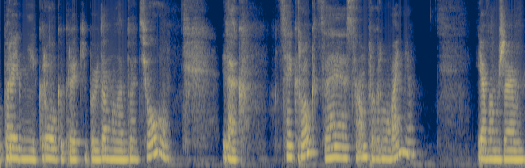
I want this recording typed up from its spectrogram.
попередні кроки, про які повідомила до цього. І так, цей крок це самопрограмування. Я вам вже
